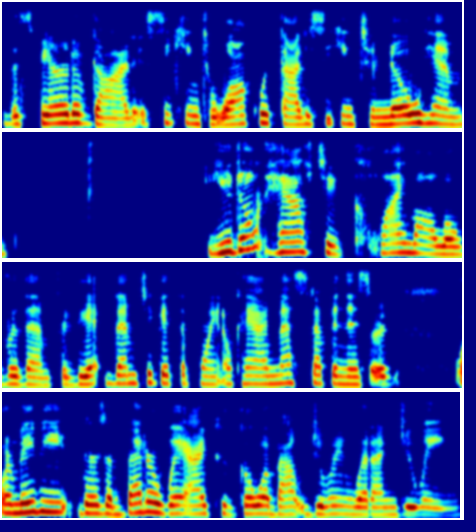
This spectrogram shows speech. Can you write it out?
the spirit of god is seeking to walk with god is seeking to know him you don't have to climb all over them for the, them to get the point okay i messed up in this or or maybe there's a better way i could go about doing what i'm doing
